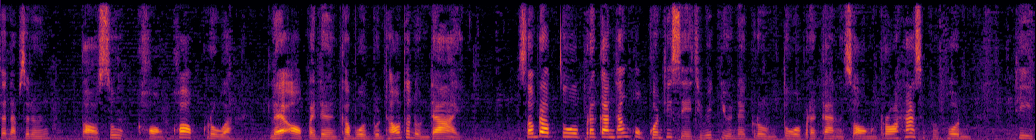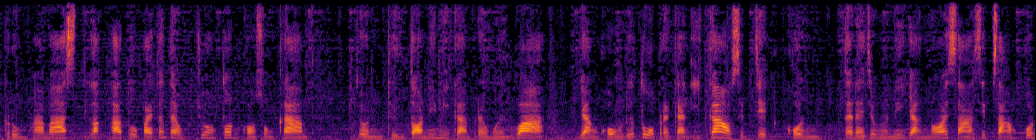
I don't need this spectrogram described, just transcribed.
สนับสนุนต่อสู้ของครอบครัว และออกไปเดินขบวนบนท้องถนนได้สำหรับตัวประกันทั้ง 6 คนที่เสียชีวิตอยู่ในกลุ่มตัวประกัน 250 คน ที่กลุ่มฮามาสลักพาตัวไปตั้งแต่ช่วงต้นของสงคราม จนถึงตอนนี้มีการประเมินว่ายังคงเหลือตัวประกันอีก 97 คน แต่ในจำนวนนี้อย่างน้อย 33 คน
